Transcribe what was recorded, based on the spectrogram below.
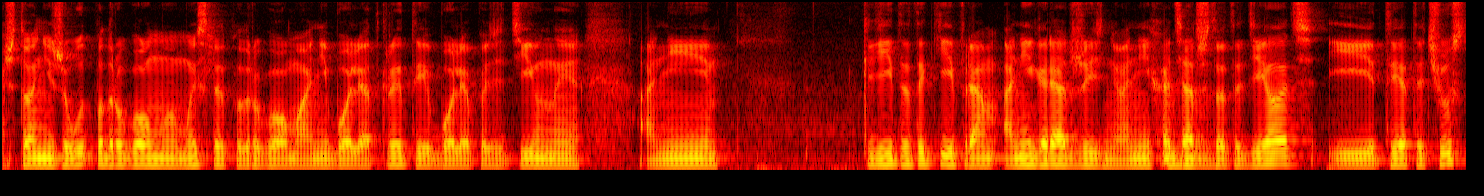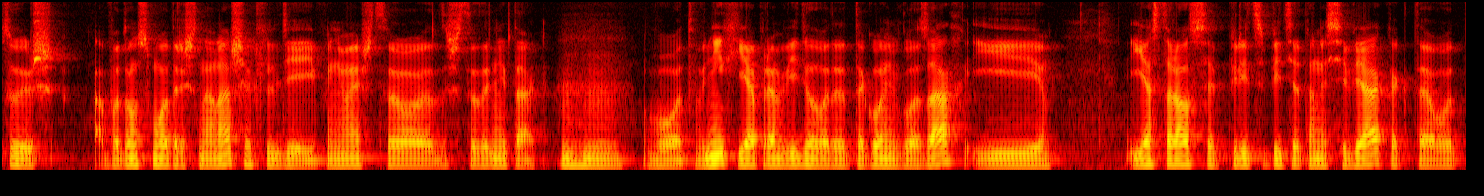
что они живут по-другому, мыслят по-другому, они более открытые, более позитивные, они какие-то такие прям, они горят жизнью, они хотят Мгм. что-то делать, и ты это чувствуешь, а потом смотришь на наших людей и понимаешь, что что-то не так. Мгм. Вот, в них я прям видел вот этот огонь в глазах, и я старался перецепить это на себя, как-то вот,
